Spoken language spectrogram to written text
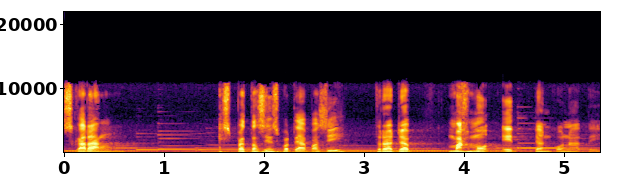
sekarang ekspektasinya seperti apa sih terhadap Mahmud Id dan Konate?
